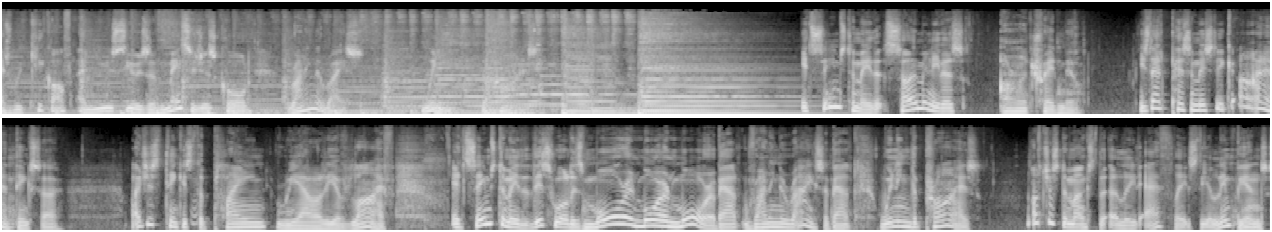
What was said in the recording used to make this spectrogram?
as we kick off a new series of messages called Running the Race, Winning the Prize. It seems to me that so many of us are on a treadmill. Is that pessimistic? I don't think so. I just think it's the plain reality of life. It seems to me that this world is more and more and more about running a race, about winning the prize. Not just amongst the elite athletes, the Olympians,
